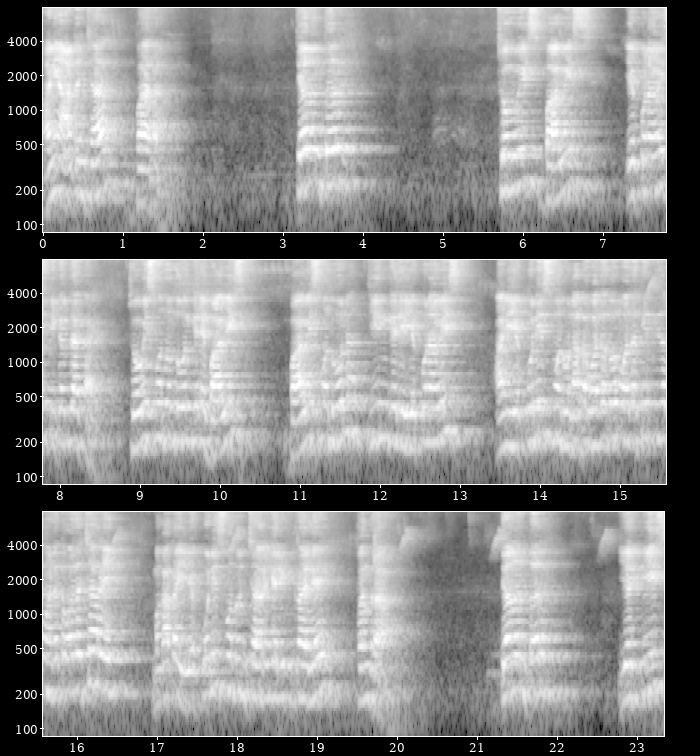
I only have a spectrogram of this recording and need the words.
आणि आठ आणि चार बारा. त्यानंतर चोवीस बावीस एकोणावीस तिकडचा काय? चोवीस मधून दोन गेले बावीस बावीस मधून तीन गेले एकोणावीस आणि एकोणीस मधून आता वजा दोन वजा तीन तिथं म्हणलं तर वजा चार आहे मग आता एकोणीस मधून चार गेले किती राहिले? पंधरा. त्यानंतर एकवीस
